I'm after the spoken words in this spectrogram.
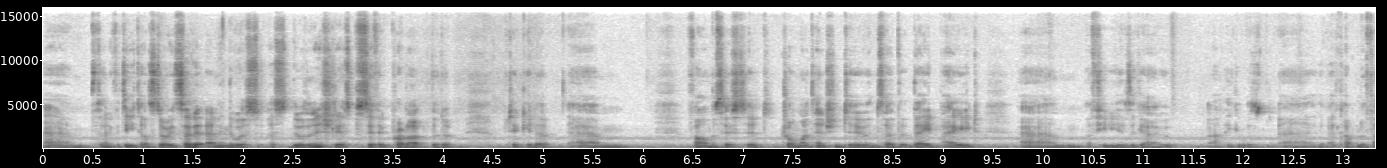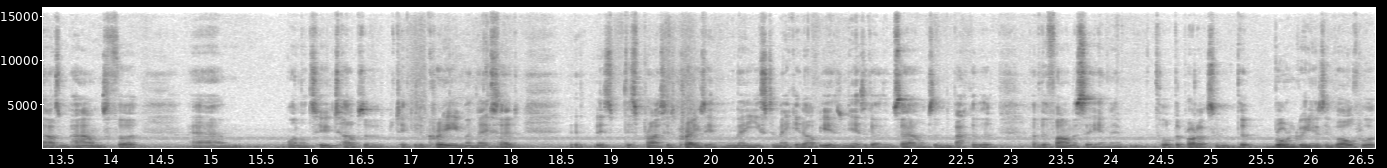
Um, for detailed stories, so that I mean, there was a, there was initially a specific product that a particular um, pharmacist had drawn my attention to and said that they'd paid um, a few years ago, I think it was uh, a couple of thousand pounds for um, one or two tubs of a particular cream, and they said this this price is crazy. And they used to make it up years and years ago themselves in the back of the of the pharmacy, and they thought the products and the raw ingredients involved were,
